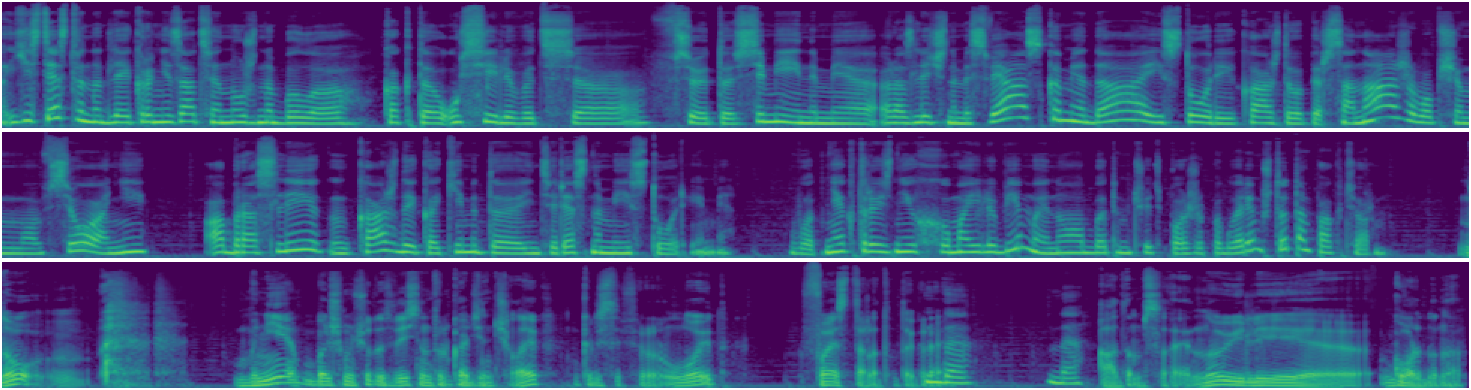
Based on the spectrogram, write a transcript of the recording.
Естественно, для экранизации нужно было как-то усиливать э, все это семейными различными связками, да, истории каждого персонажа. В общем, все они обросли каждый какими-то интересными историями. Вот. Некоторые из них мои любимые, но об этом чуть позже поговорим. Что там по актерам? Ну, мне, по большому счету, известен только один человек, Кристофер Ллойд. Фестера тут играет. Да, да. Адамса. Ну, или Гордона.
